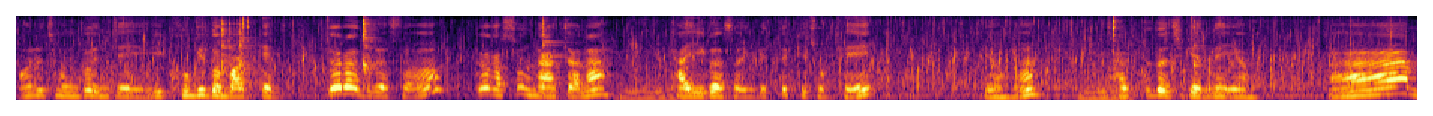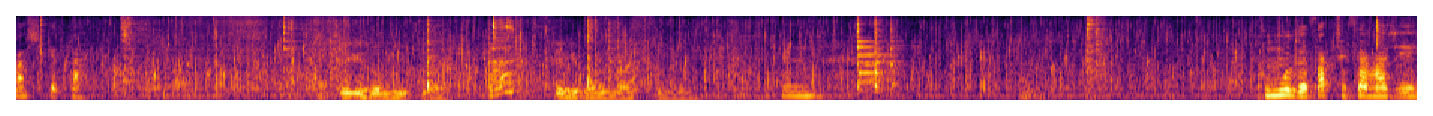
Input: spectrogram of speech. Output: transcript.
어느 정도 이제 이 고기도 맞게 쫄아들어서 뼈가 쑥 나왔잖아. 다 익어서 이게 뜯기 좋게 요, 어? 잘 뜯어지겠네요 아 맛있겠다 스테이크 너무 이쁘다. 어? 스테이크 너무 맛있어 보여. 국물도 딱 적당하지.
